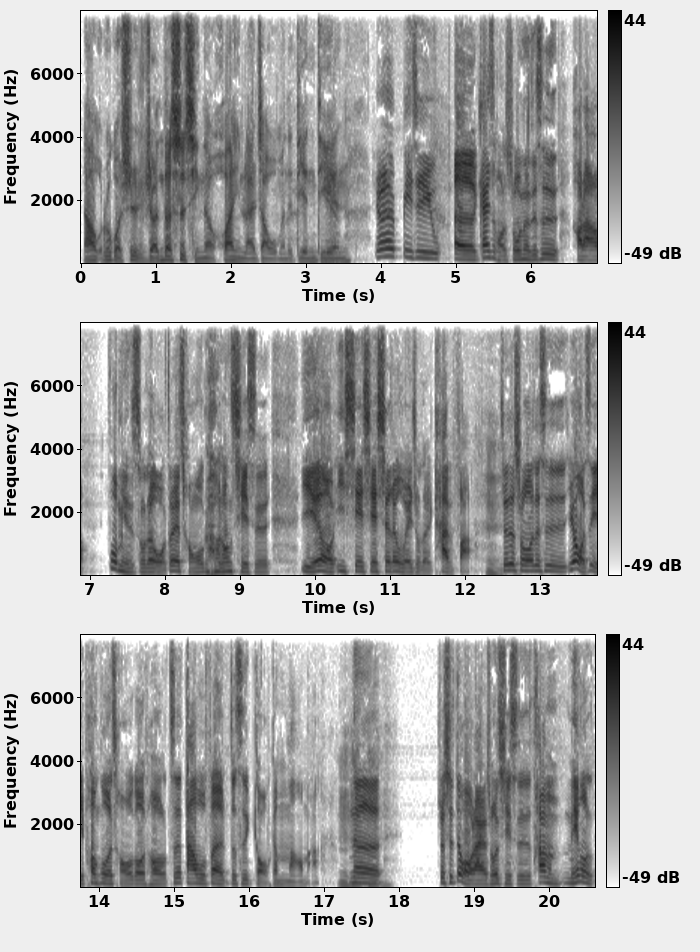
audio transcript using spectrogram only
然后如果是人的事情呢，欢迎来找我们的颠颠。因为毕竟呃，该怎么说呢？就是好啦，不免俗的，我对宠物沟通其实也有一些些先入为主的看法。嗯，就是说，就是因为我自己碰过宠物沟通，就是大部分都是狗跟猫嘛。嗯，那。就是对我来说，其实他们没有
